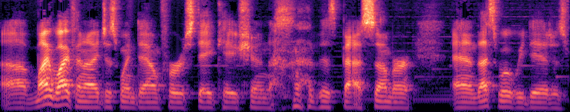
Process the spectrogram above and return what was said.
Uh, my wife and I just went down for a staycation this past summer, and that's what we did is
